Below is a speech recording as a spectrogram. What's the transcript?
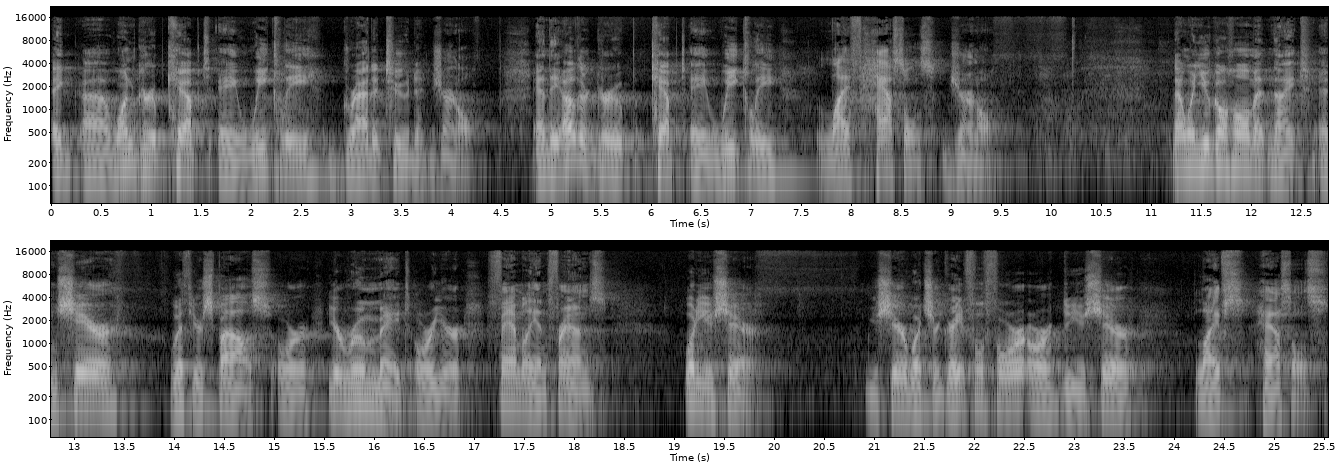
a, uh, one group kept a weekly gratitude journal, and the other group kept a weekly life hassles journal. Now, when you go home at night and share with your spouse or your roommate or your family and friends, what do you share? You share what you're grateful for, or do you share life's hassles?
